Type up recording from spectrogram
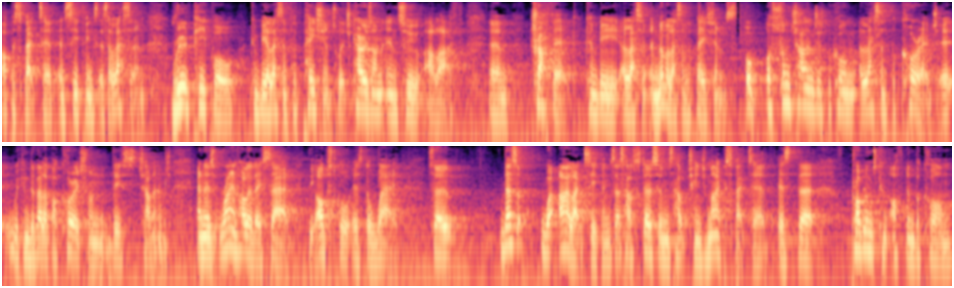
our perspective and see things as a lesson. Rude people can be a lesson for patience, which carries on into our life. Um, traffic can be a lesson, another lesson for patience. Or, or some challenges become a lesson for courage. It, we can develop our courage from this challenge. And as Ryan Holiday said, the obstacle is the way. So that's what I like to see things. That's how Stoicism has helped change my perspective, is that problems can often become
